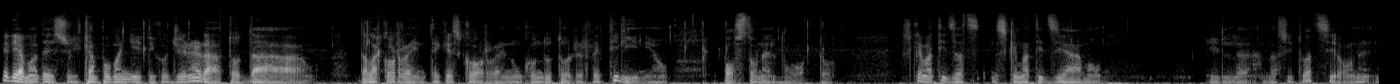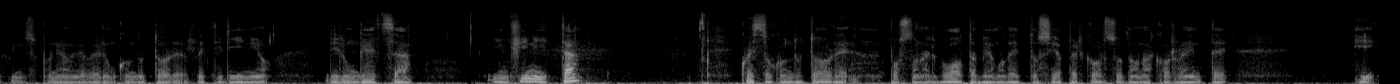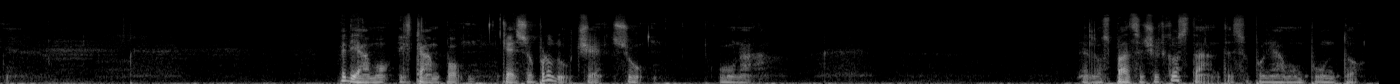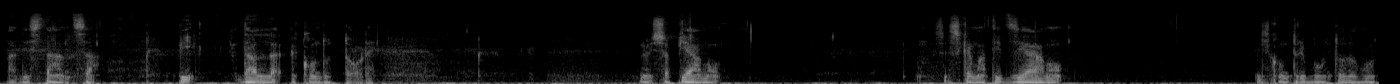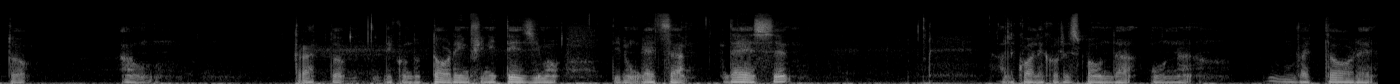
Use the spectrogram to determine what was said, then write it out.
Vediamo adesso il campo magnetico generato da, dalla corrente che scorre in un conduttore rettilineo posto nel vuoto. schematizziamo il, la situazione, quindi supponiamo di avere un conduttore rettilineo di lunghezza infinita. Questo conduttore posto nel vuoto abbiamo detto sia percorso da una corrente I vediamo il campo che esso produce su una nello spazio circostante supponiamo un punto a distanza p dal conduttore. Noi sappiamo se schematizziamo il contributo dovuto a un tratto di conduttore infinitesimo di lunghezza ds al quale corrisponda un, vettore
